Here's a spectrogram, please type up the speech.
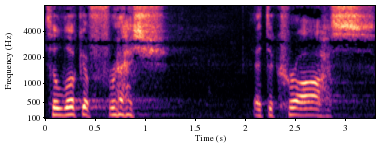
to look afresh at the cross.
